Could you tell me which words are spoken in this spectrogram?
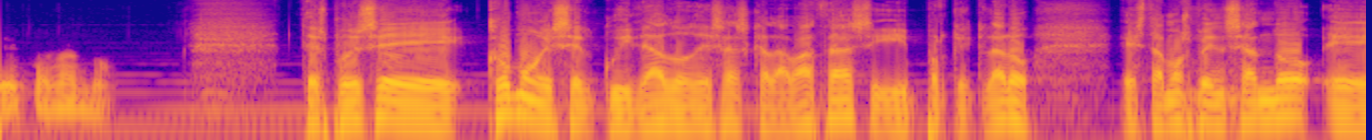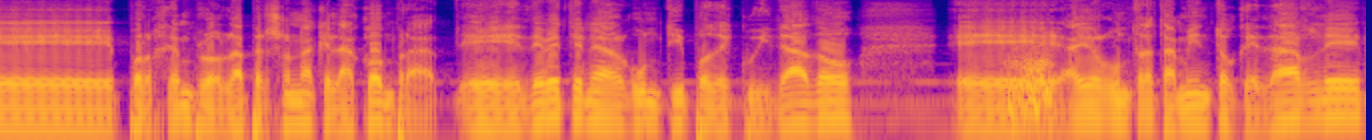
es, Fernando. Después, eh, ¿cómo es el cuidado de esas calabazas? Y porque, claro, estamos pensando, eh, por ejemplo, la persona que la compra eh, debe tener algún tipo de cuidado, hay algún tratamiento que darle.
